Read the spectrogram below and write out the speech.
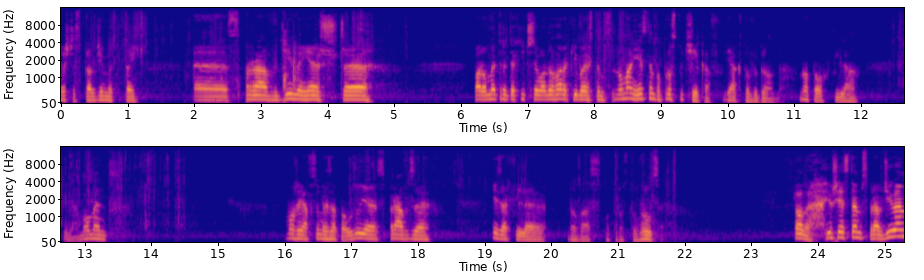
Jeszcze sprawdzimy tutaj, e, sprawdzimy jeszcze parometry techniczne ładowarki, bo jestem, normalnie jestem po prostu ciekaw, jak to wygląda. No to chwila, chwila, moment. Może ja w sumie zapauzuję, sprawdzę i za chwilę do Was po prostu wrócę. Dobra, już jestem, sprawdziłem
